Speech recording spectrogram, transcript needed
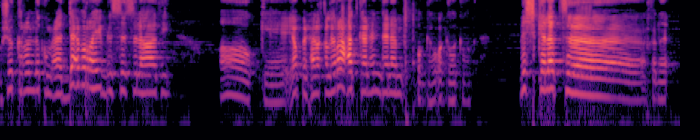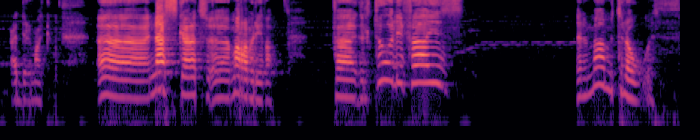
وشكرا لكم على الدعم الرهيب للسلسلة هذه. okay yep الحلقة اللي راحت كان عندنا وقف وقف وقف, وقف. مشكلة آه خلنا نعدل المايك. آه الناس كانت آه مرة مريضة. فقلتوا لي فايز الماء متلوث.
